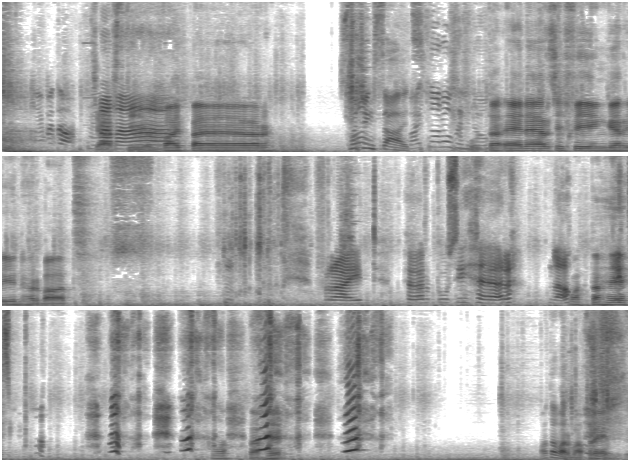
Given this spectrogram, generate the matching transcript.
Keep! Just Mama. kill Viper. Switching sides. Over, Put know. the energy finger in her butt. Fried her pussy hair. No. What the heck? What the heck? Ota varmaan frenzy.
